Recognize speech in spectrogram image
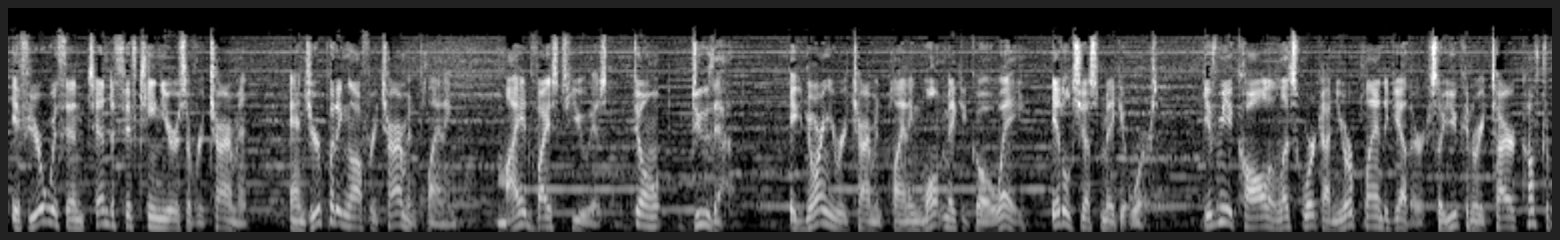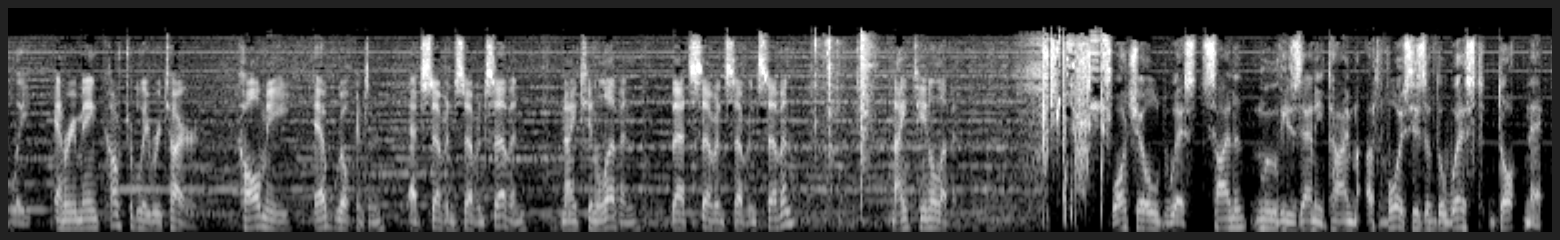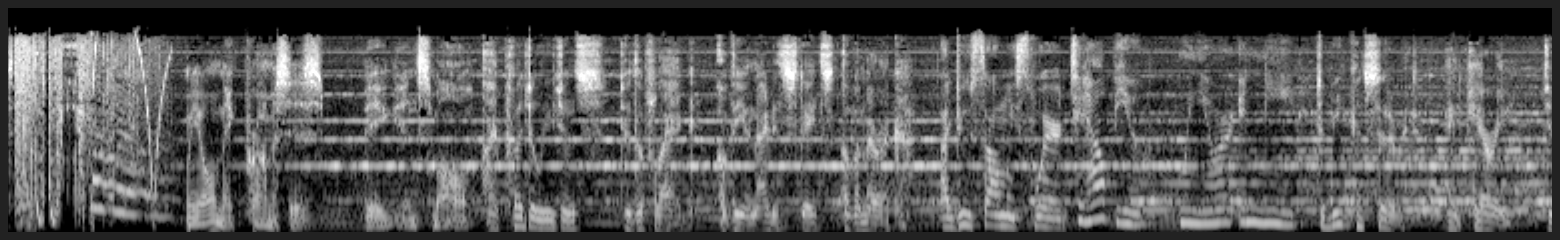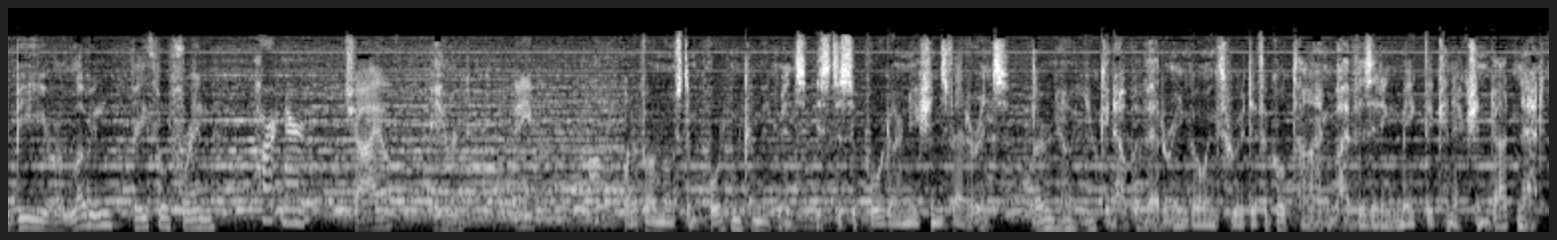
If you're within 10 to 15 years of retirement and you're putting off retirement planning, my advice to you is don't do that. Ignoring your retirement planning won't make it go away, it'll just make it worse. Give me a call and let's work on your plan together so you can retire comfortably and remain comfortably retired. Call me, Eb Wilkinson, at 777 1911. That's 777 1911. Watch Old West silent movies anytime at voicesofthewest.net. We all make promises, big and small. I pledge allegiance to the flag of the United States of America. I do solemnly swear to help you when you're in need, to be considerate and caring, to be your loving, faithful friend, partner, child, parent, neighbor. One of our most important commitments is to support our nation's veterans. Learn how you can help a veteran going through a difficult time by visiting maketheconnection.net.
